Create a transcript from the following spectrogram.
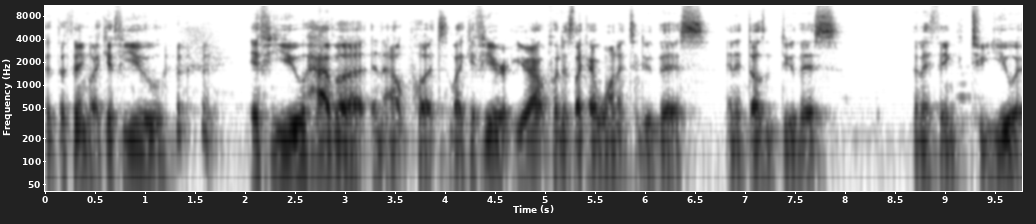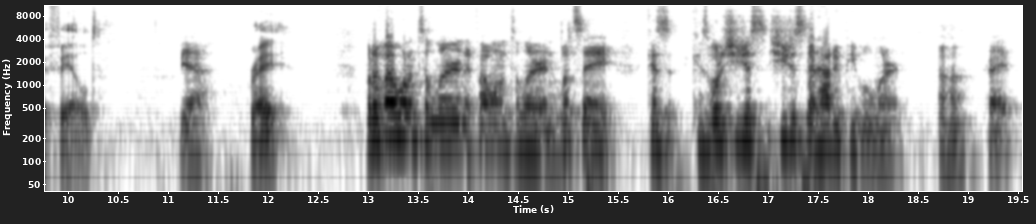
at the thing. Like if you if you have a an output, like if your your output is like I want it to do this and it doesn't do this, then I think to you it failed, Yeah. right? But if I wanted to learn, if I wanted to learn, let's say, because because what did she just she just said? How do people learn? Uh huh. Right.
